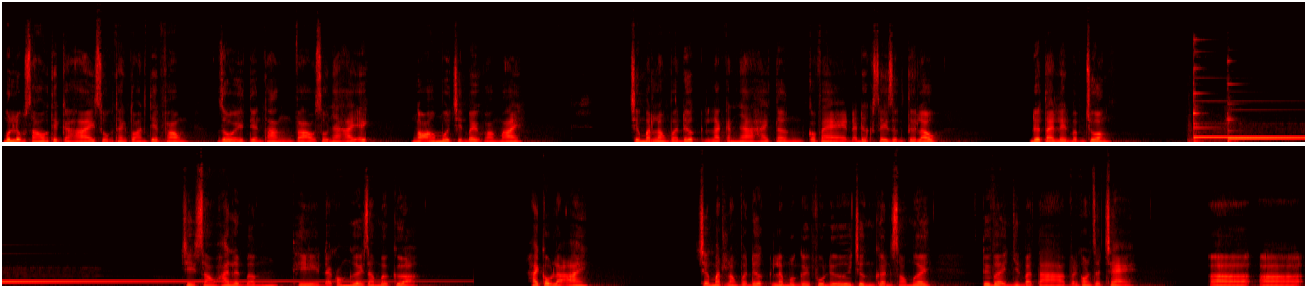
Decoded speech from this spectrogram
Một lúc sau thì cả hai xuống thanh toán tiền phòng rồi tiến thẳng vào số nhà 2X, ngõ 197 Hoàng Mai. Trước mặt Long và Đức là căn nhà hai tầng có vẻ đã được xây dựng từ lâu. Đưa tay lên bấm chuông. Chỉ sau hai lần bấm thì đã có người ra mở cửa. Hai cậu là ai? Trước mặt Long và Đức là một người phụ nữ chừng gần 60, tuy vậy nhìn bà ta vẫn còn rất trẻ. Ờ ờ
